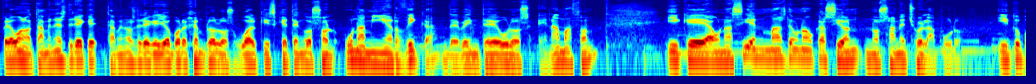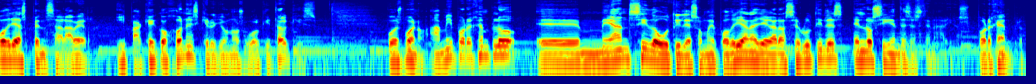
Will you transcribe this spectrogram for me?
Pero bueno, también os, diré que, también os diré que yo, por ejemplo, los walkies que tengo son una mierdica de 20 euros en Amazon y que aún así en más de una ocasión nos han hecho el apuro. Y tú podrías pensar, a ver, ¿y para qué cojones quiero yo unos walkie-talkies? Pues bueno, a mí, por ejemplo, eh, me han sido útiles o me podrían llegar a ser útiles en los siguientes escenarios. Por ejemplo,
